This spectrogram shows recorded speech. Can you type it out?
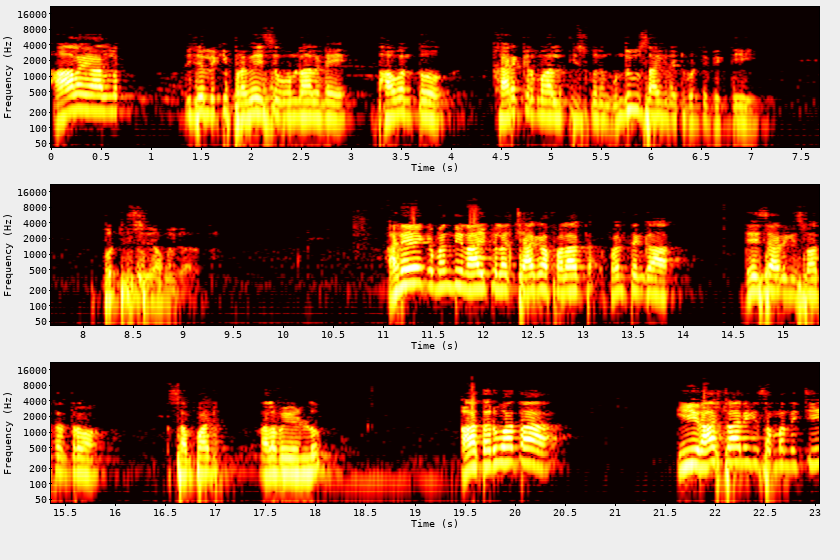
ఆలయాల్లో ప్రజలకి ప్రవేశం ఉండాలనే భావంతో కార్యక్రమాలు తీసుకొని ముందుకు సాగినటువంటి వ్యక్తి పొట్టి శ్రీరాములు గారు. అనేక మంది నాయకుల త్యాగ ఫలాత ఫలితంగా దేశానికి స్వాతంత్రం సంపాది నలభై ఏళ్ళు. ఆ తరువాత ఈ రాష్ట్రానికి సంబంధించి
